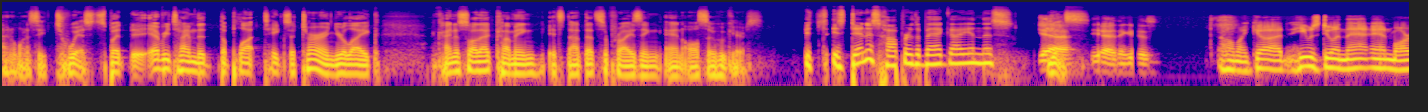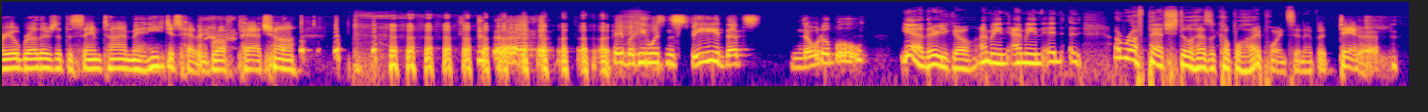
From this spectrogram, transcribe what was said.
I don't want to say twists, but every time that the plot takes a turn, you're like, I kind of saw that coming. It's not that surprising, and also, who cares? It's is Dennis Hopper the bad guy in this? Yeah, Yes. yeah, I think it is. Oh my God, he was doing that and Mario Brothers at the same time. Man, he just had a rough patch, huh? Hey, but he was in Speed. That's notable. Yeah, there you go. I mean, I mean, it, a rough patch still has a couple high points in it, but Damn.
